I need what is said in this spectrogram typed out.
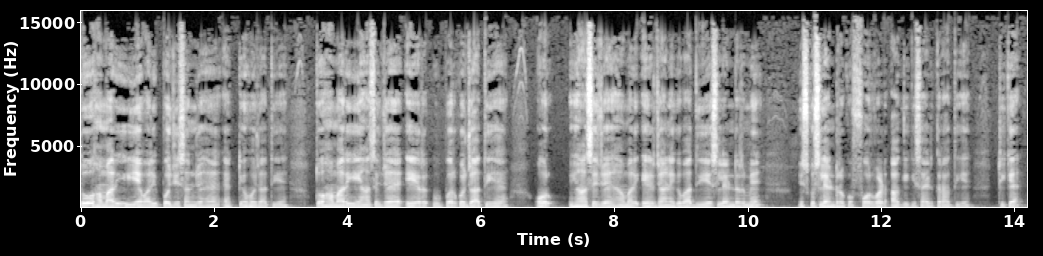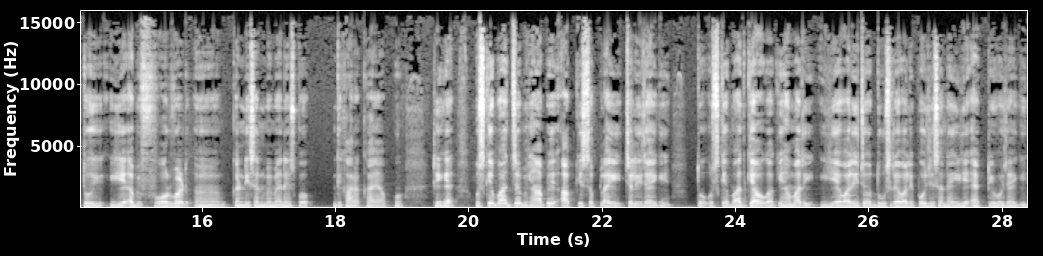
तो हमारी ये वाली पोजीशन जो है एक्टिव हो जाती है। तो हमारी यहाँ से जो है एयर ऊपर को जाती है और यहाँ से जो है हमारी एयर जाने के बाद ये सिलेंडर में इसको सिलेंडर को फॉरवर्ड आगे की साइड कराती है। ठीक है? तो ये अभी फॉरवर्ड कंडीशन में मैंने इसको दिखा रखा है आपको। ठीक है? उसके बाद जब यहाँ पे आपकी सप्लाई चली जाएगी तो उसके बाद क्या होगा कि हमारी ये वाली जो दूसरे वाली पोजीशन है, ये एक्टिव हो जाएगी।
